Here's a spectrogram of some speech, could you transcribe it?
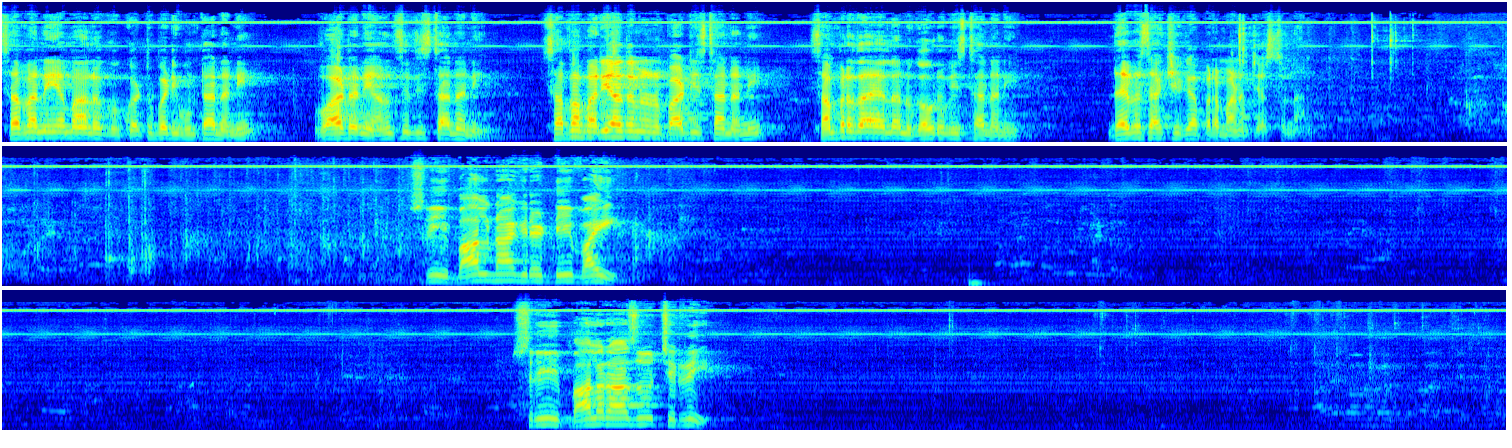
సభ నియమాలకు కట్టుబడి ఉంటానని వాటిని అనుసరిస్తానని సభ మర్యాదలను పాటిస్తానని సంప్రదాయాలను గౌరవిస్తానని దైవసాక్షిగా ప్రమాణం చేస్తున్నాను. శ్రీ బాలనాగిరెడ్డి వై. శ్రీ బాలరాజు చిర్రి.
